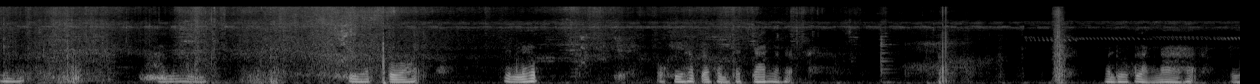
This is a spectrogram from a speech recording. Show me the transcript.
นี่ครับตัว เห็นไหมครับ โอเคครับเดี๋ยวผมจัดการกันฮะมาดูข้างหลังหน้าฮะมี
